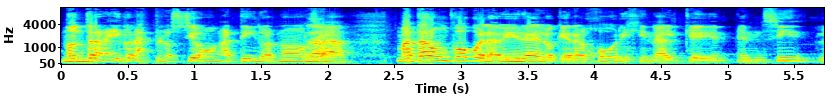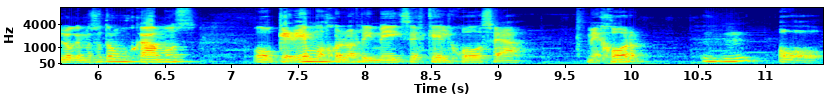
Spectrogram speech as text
no entrar ahí con la explosión a tiros, ¿no? O Claro. sea, matar un poco la vibra de lo que era el juego original, que en, en sí lo que nosotros buscábamos o queremos con los remakes es que el juego sea mejor o,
